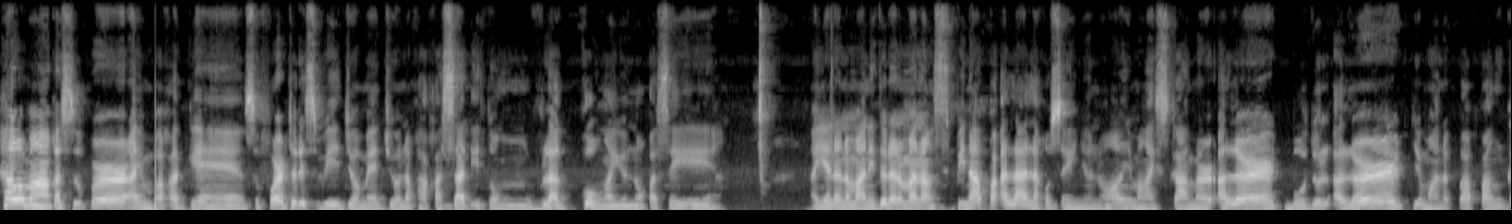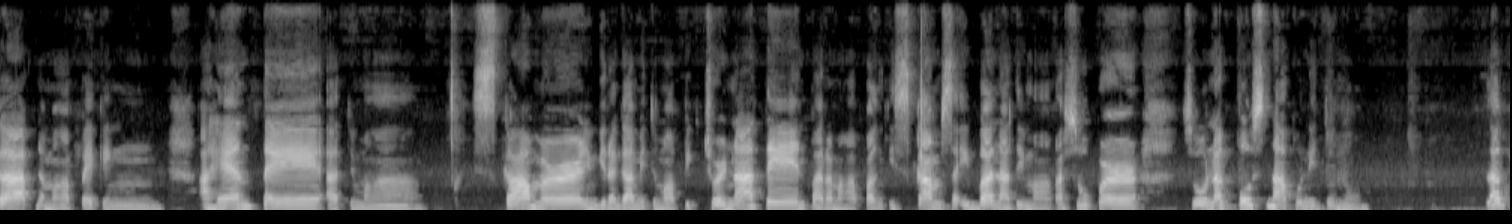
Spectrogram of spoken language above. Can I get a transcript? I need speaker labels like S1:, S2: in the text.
S1: Hello mga ka-super! I'm back again. So for today's video, medyo nakakasad itong vlog ko ngayon, no? Kasi, ayan na naman. Ito na naman ang pinapaalala ko sa inyo, no? Yung mga scammer alert, budol alert, yung mga nagpapanggap ng mga peking ahente, at yung mga scammer, yung ginagamit yung mga picture natin para makapang-scam sa iba nating mga ka-super. So, nag-post na ako nito, no? Lag,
